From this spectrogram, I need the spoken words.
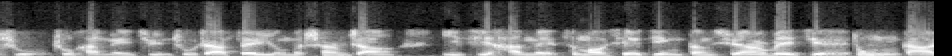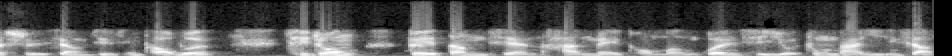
署、驻韩美军驻扎费用的上涨以及韩美自贸协定等悬而未解重大事项进行讨论。其中，对当前韩美同盟关系有重大影响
